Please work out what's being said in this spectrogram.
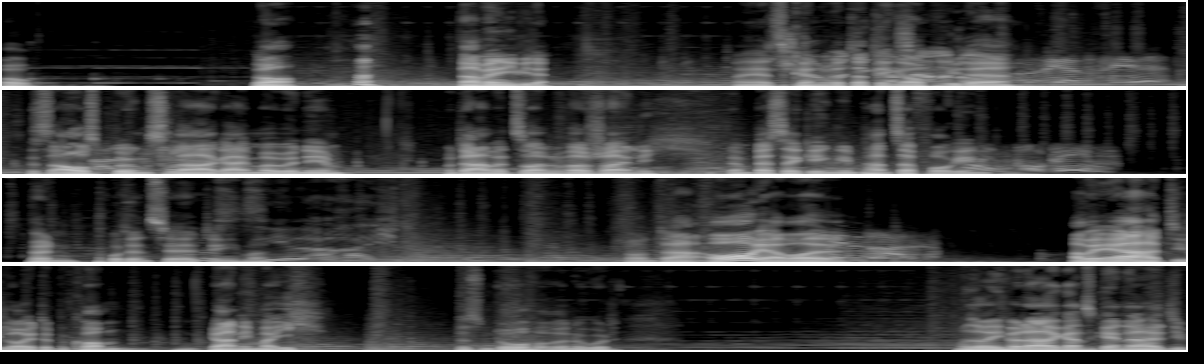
Oh. So. Ha, Da bin ich wieder. Und jetzt können wir das Ding auch wieder das Ausbildungslager einmal übernehmen. Und damit sollen wir wahrscheinlich dann besser gegen den Panzer vorgehen können. Potenziell, denke ich mal. Und da. Oh, dran. Aber er hat die Leute bekommen. Gar nicht mal ich. Bisschen doof, aber nur gut. Also ich würde halt ganz gerne halt die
